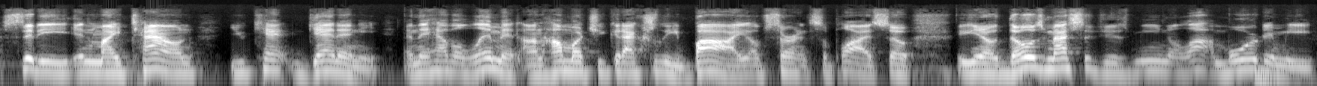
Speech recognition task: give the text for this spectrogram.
city in my town you can't get any. And they have a limit on how much you could actually buy of certain supplies. So you know those messages mean a lot more to me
